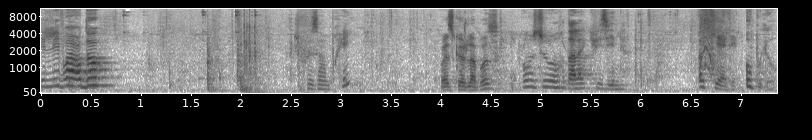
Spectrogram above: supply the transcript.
C'est le livreur d'eau. Je vous en prie. Où est-ce que je la pose? Bonjour, dans la cuisine. Ok, allez, au boulot.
